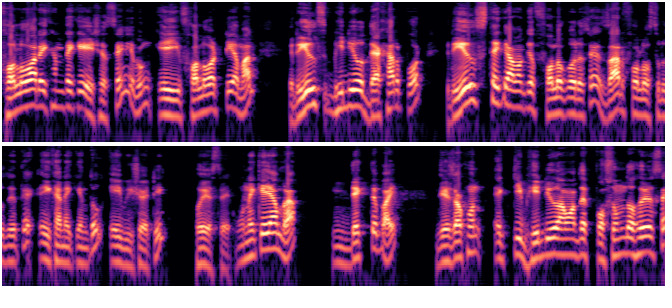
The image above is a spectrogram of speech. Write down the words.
ফলোয়ার এখান থেকে এসেছে এবং এই ফলোয়ারটি আমার রিলস ভিডিও দেখার পর রিলস থেকে আমাকে ফলো করেছে যার ফলশ্রুতিতে এইখানে কিন্তু এই বিষয়টি হয়েছে। অনেকেই আমরা দেখতে পাই যে যখন একটি ভিডিও আমাদের পছন্দ হয়েছে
